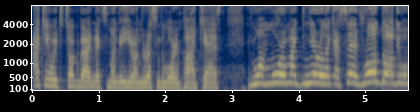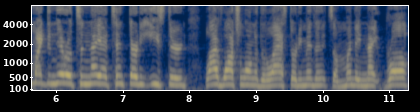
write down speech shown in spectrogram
I can't wait to talk about it next Monday here on the Wrestling DeLorean podcast. If you want more of Mike De Niro, like I said, Raw Dogging with Mike De Niro tonight at 10:30 Eastern. Live watch along of the last 30 minutes of Monday Night Raw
